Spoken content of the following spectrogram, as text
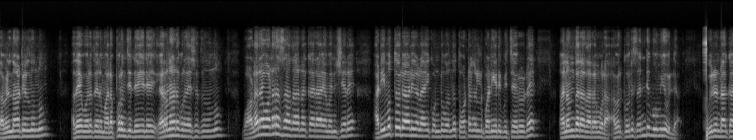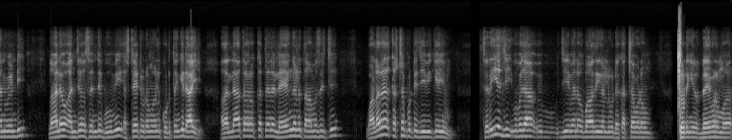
തമിഴ്നാട്ടിൽ നിന്നും അതേപോലെ തന്നെ മലപ്പുറം ജില്ലയിലെ എറണാട് പ്രദേശത്തു നിന്നും വളരെ വളരെ സാധാരണക്കാരായ മനുഷ്യരെ അടിമത്തൊഴിലാളികളായി കൊണ്ടുവന്ന് തോട്ടങ്ങളിൽ പണിയെടുപ്പിച്ചവരുടെ അനന്തര തലമുറ അവർക്ക് ഒരു സെന്റ് ഭൂമിയും ഇല്ല വീടുണ്ടാക്കാൻ വേണ്ടി നാലോ അഞ്ചോ സെന്റ് ഭൂമി എസ്റ്റേറ്റ് ഉടമകൾ കൊടുത്തെങ്കിലായി. അതല്ലാത്തവരൊക്കെ തന്നെ ലയങ്ങളിൽ താമസിച്ച് വളരെ കഷ്ടപ്പെട്ട് ജീവിക്കുകയും ചെറിയ ജീ ഉപജാ ജീവന ഉപാധികളിലൂടെ കച്ചവടം തുടങ്ങിയ ഡ്രൈവർമാർ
